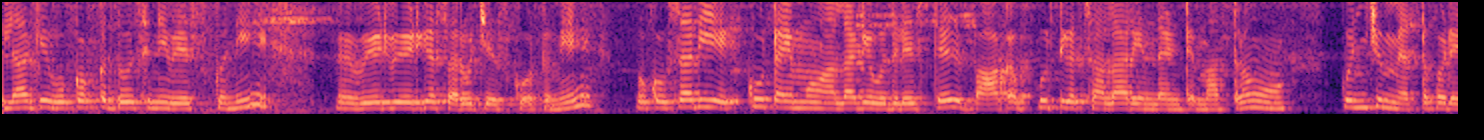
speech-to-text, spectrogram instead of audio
ఇలాగే ఒక్కొక్క దోశని వేసుకొని వేడివేడిగా సర్వ్ చేసుకోవటమే. ఒక్కొక్కసారి ఎక్కువ టైం అలాగే వదిలేస్తే బాగా పూర్తిగా చల్లారిందంటే మాత్రం కొంచెం మెత్తపడే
